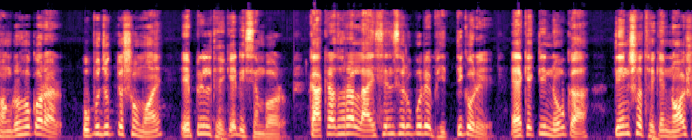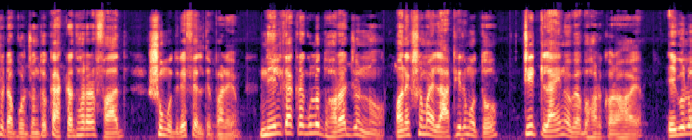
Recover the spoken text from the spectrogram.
সংগ্রহ করার উপযুক্ত সময় এপ্রিল থেকে ডিসেম্বর। কাঁকড়া ধরার লাইসেন্সের উপরে ভিত্তি করে এক একটি নৌকা তিনশো থেকে নয়শোটা পর্যন্ত কাঁকড়া ধরার ফাঁদ সমুদ্রে ফেলতে পারে। নীল কাঁকড়াগুলো ধরার জন্য অনেক সময় লাঠির মতো টিট লাইনও ব্যবহার করা হয়। এগুলো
